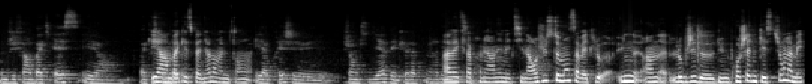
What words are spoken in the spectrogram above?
Donc j'ai fait un bac S et un bac Et un espagnol. bac espagnol en même temps. Et après, j'ai enquillé avec euh, la première année Avec médecine. la première année médecine. Alors justement, ça va être un- l'objet d'une prochaine question là. Mais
